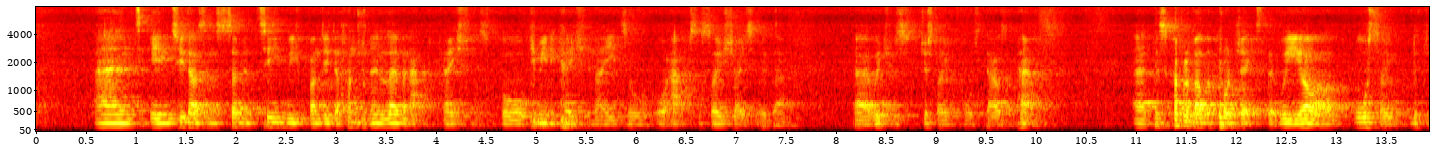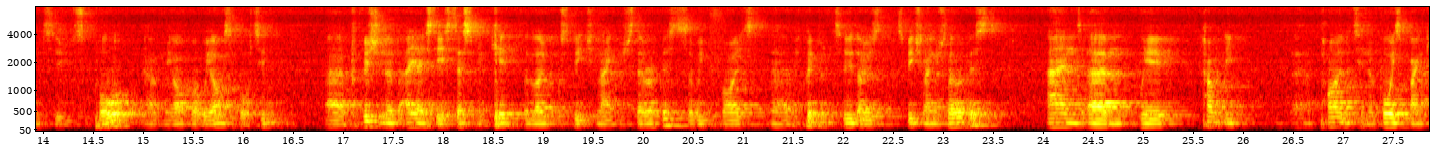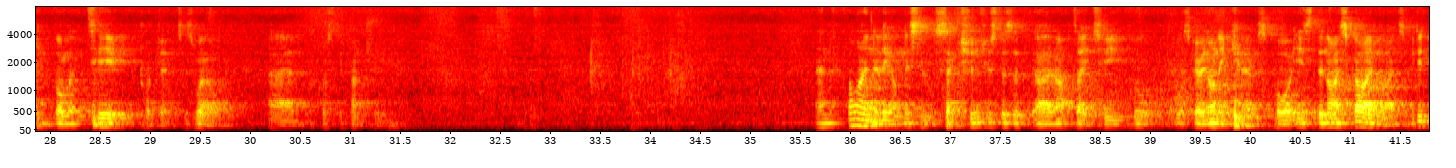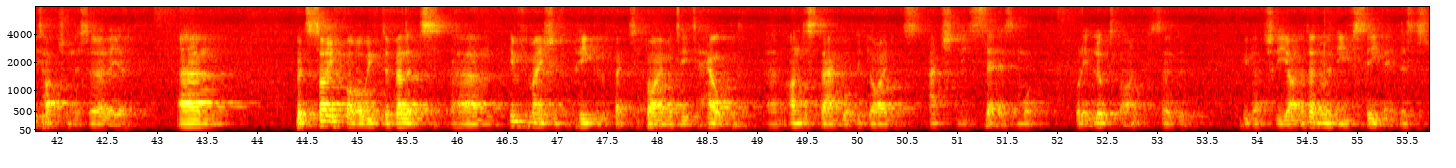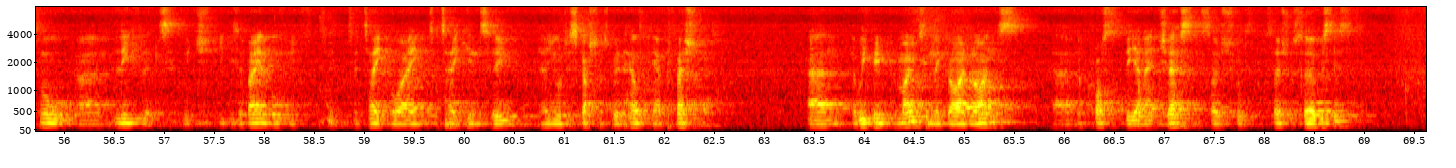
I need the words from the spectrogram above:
And in 2017, we funded 111 applications for communication aids or, or apps associated with that, uh, which was just over £40,000. Uh, there's a couple of other projects that we are also looking to support, uh, we are, well, we are supporting. Uh, provision of AAC assessment kit for local speech and language therapists, so we provide uh, equipment to those speech and language therapists. And um, we're currently uh, piloting a voice banking volunteering project as well um, across the country. And finally, on this little section, just as a, uh, an update to you for what's going on in and support, is the NICE guidelines. We did touch on this earlier. Um, but so far, we've developed um, information for people affected by MND to help um, understand what the guidance actually says and what, what it looks like. So that we've actually, I don't know whether you've seen it, there's a small um, leaflet which is available for you to, to take away, to take into uh, your discussions with healthcare professionals. Um, we've been promoting the guidelines uh, across the NHS and social, social services.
